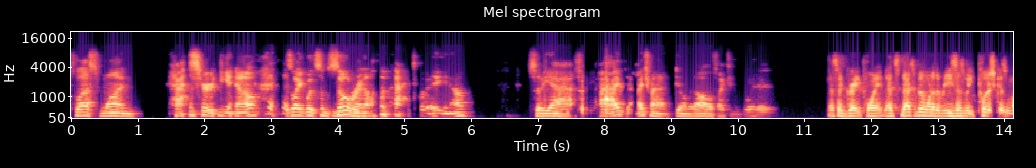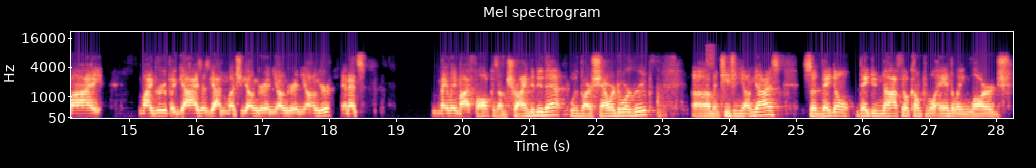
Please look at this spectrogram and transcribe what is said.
plus one hazard, you know, it's like with some silvering on the back of it, you know? So yeah, I, I, I try not to do them at all if I can avoid it. That's a great point. That's that's been one of the reasons we push because my my group of guys has gotten much younger and younger and younger, and that's mainly my fault because I'm trying to do that with our shower door group um, and teaching young guys. So they don't they do not feel comfortable handling large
